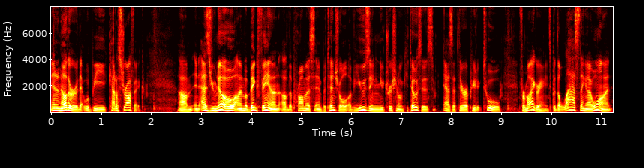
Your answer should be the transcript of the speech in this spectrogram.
and another that would be catastrophic. Um, and as you know, I'm a big fan of the promise and potential of using nutritional ketosis as a therapeutic tool for migraines. But the last thing I want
